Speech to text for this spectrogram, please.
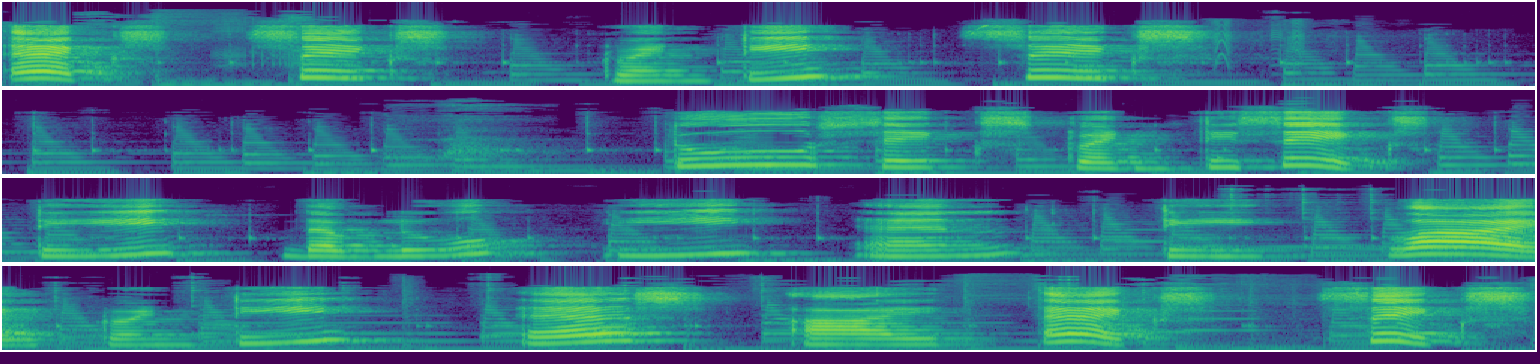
X 6 26 2 6 26 T W E N T Y 20 S I X 6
